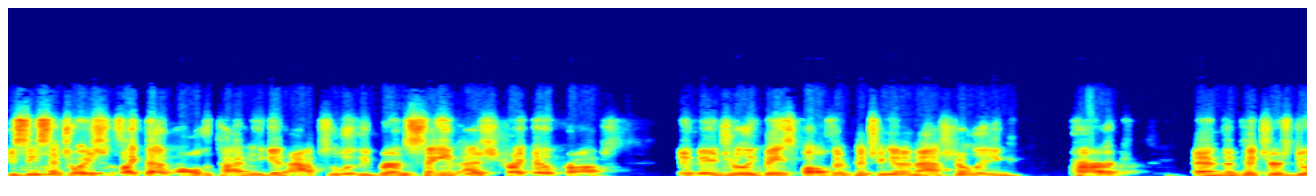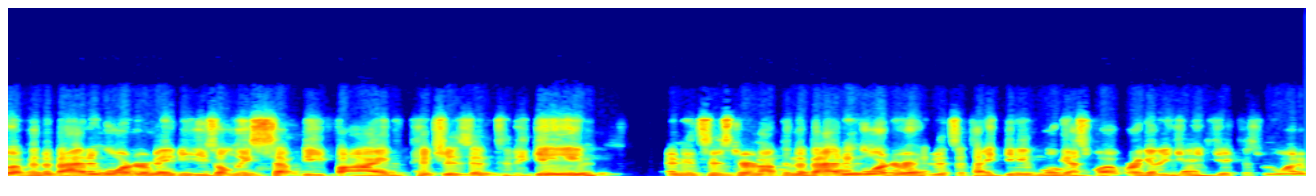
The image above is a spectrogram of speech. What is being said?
You see situations like that all the time. You get absolutely burned. Same as strikeout props in Major League Baseball. If they're pitching in a National League park and the pitcher's due up in the batting order, maybe he's only 75 pitches into the game and it's his turn up in the batting order and it's a tight game, well, guess what? We're going to yank you because we want to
